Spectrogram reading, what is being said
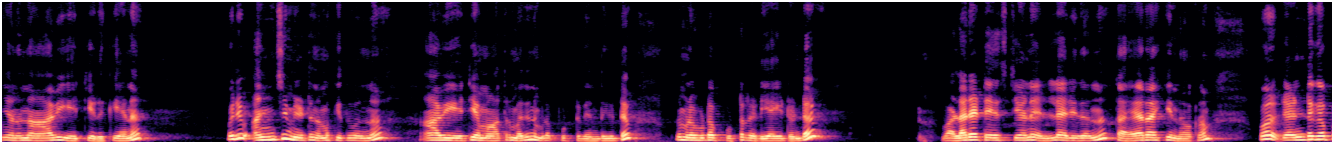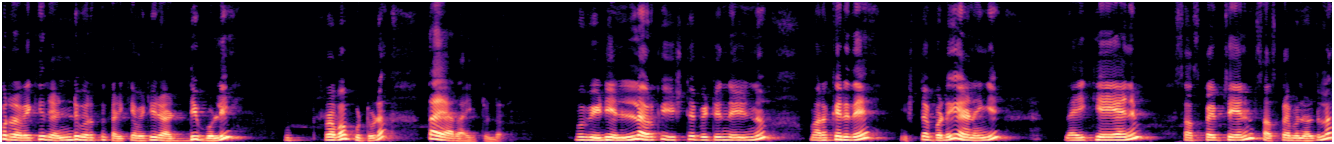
ഞാനൊന്ന് ആവി കയറ്റി എടുക്കുകയാണ്. ഒരു അഞ്ച് മിനിറ്റ് നമുക്കിതൊന്ന് ആവി കയറ്റിയാൽ മാത്രം മതി. നമ്മുടെ പുട്ട് വെന്ത് കിട്ടും. നമ്മളിവിടെ പുട്ട് റെഡി ആയിട്ടുണ്ട്. വളരെ ടേസ്റ്റിയാണ്. എല്ലാവരും ഇതൊന്ന് തയ്യാറാക്കി നോക്കണം. അപ്പോൾ രണ്ട് കപ്പ് റവയ്ക്ക് രണ്ട് പേർക്ക് കഴിക്കാൻ പറ്റിയ ഒരു അടിപൊളി റവ പുട്ടൂടെ തയ്യാറായിട്ടുണ്ട്. അപ്പോൾ വീഡിയോ എല്ലാവർക്കും ഇഷ്ടപ്പെട്ടെന്ന് മറക്കരുതേ. ഇഷ്ടപ്പെടുകയാണെങ്കിൽ ലൈക്ക് ചെയ്യാനും സബ്സ്ക്രൈബ് ചെയ്യാനും സബ്സ്ക്രൈബ് ചെയ്യാനുള്ള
